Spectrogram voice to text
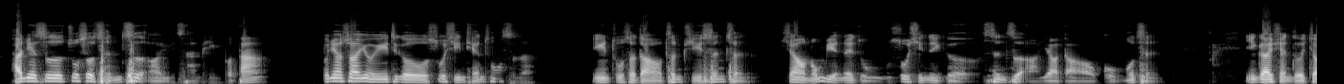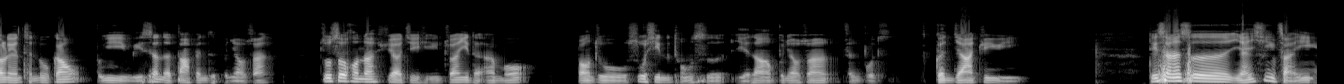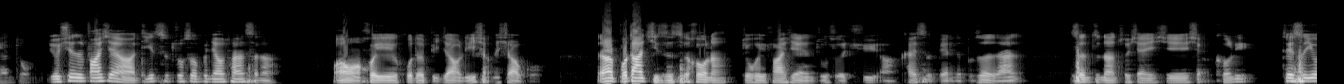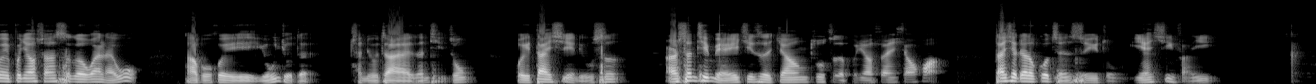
还有是注射层次啊与产品不搭，玻尿酸用于这个塑形填充时呢，应注射到真皮深层，像隆鼻那种塑形的一个，甚至啊要到骨膜层。应该选择交联程度高、不易弥散的大分子玻尿酸。注射后呢，需要进行专业的按摩，帮助塑形的同时，也让玻尿酸分布更加均匀。第三呢是炎性反应严重，有些人发现啊，第一次注射玻尿酸时呢，往往会获得比较理想的效果，然而不大几次之后呢，就会发现注射区啊开始变得不自然，甚至呢出现一些小颗粒，这是因为玻尿酸是个外来物。它不会永久的存留在人体中，会代谢流失，而身体免疫机制将注射的玻尿酸消化，代谢掉的过程是一种炎性反应。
